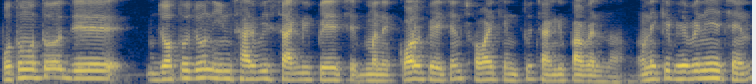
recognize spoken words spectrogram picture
প্রথমত যে যতজন ইন সার্ভিস চাকরি পেয়েছে মানে কল পেয়েছেন, সবাই কিন্তু চাকরি পাবেন না। অনেকে ভেবে নিয়েছেন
